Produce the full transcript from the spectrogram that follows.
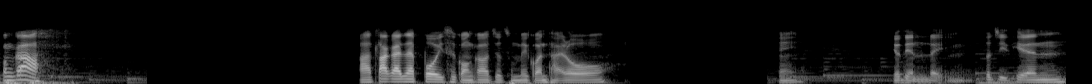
广告啊，大概再播一次广告就准备关台喽。哎，有点累，这几天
